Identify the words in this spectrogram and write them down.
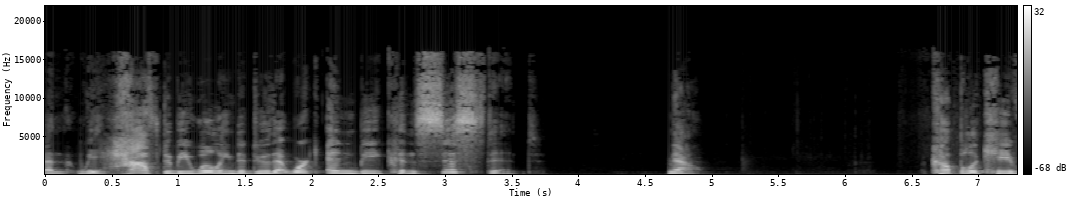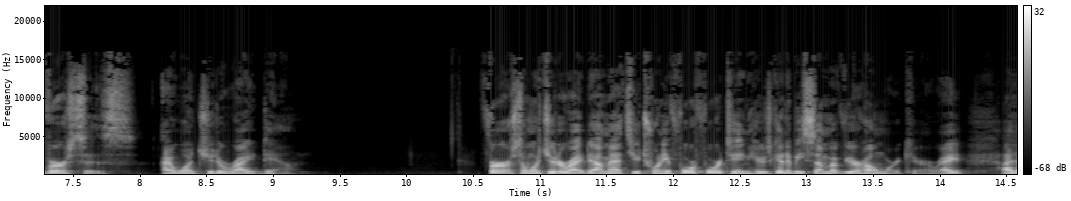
And we have to be willing to do that work and be consistent. Now, a couple of key verses I want you to write down. First, I want you to write down Matthew 24, 14. Here's going to be some of your homework here, right? I,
